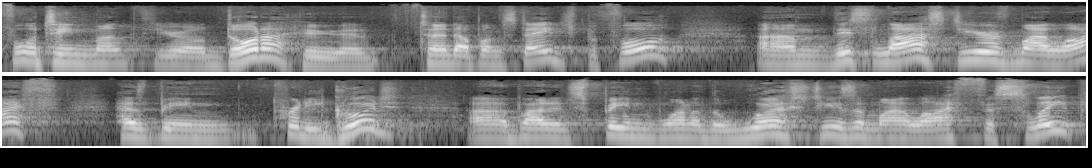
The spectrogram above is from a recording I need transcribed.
14 uh, month year old daughter, who turned up on stage before. Um, this last year of my life has been pretty good uh, but it's been one of the worst years of my life for sleep.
